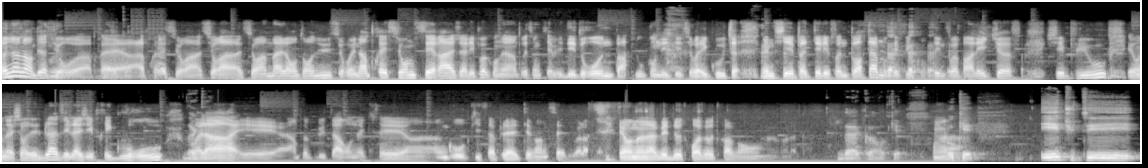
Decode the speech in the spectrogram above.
euh, non, non, bien sûr. Ouais, après, après sur, un, sur, un, sur un malentendu, sur une impression de serrage. À l'époque, on avait l'impression qu'il y avait des drones partout, qu'on était sur écoute, même s'il n'y avait pas de téléphone portable. On s'est fait courter une fois par les keufs, je sais plus où, et on a changé de blase. Et là, j'ai pris Gourou, voilà. Et un peu plus tard, on a créé un, un groupe qui s'appelait LT27, voilà. Et on en avait deux, trois autres avant. Voilà. D'accord, ok. Voilà. Ok. Et tu t'es,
